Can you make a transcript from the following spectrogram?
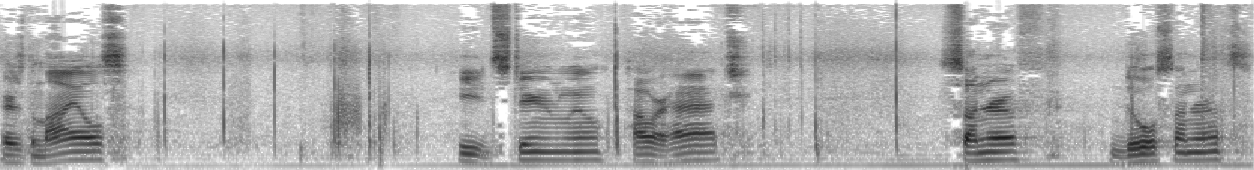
there's the miles, heated steering wheel, power hatch, sunroof, dual sunroofs.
